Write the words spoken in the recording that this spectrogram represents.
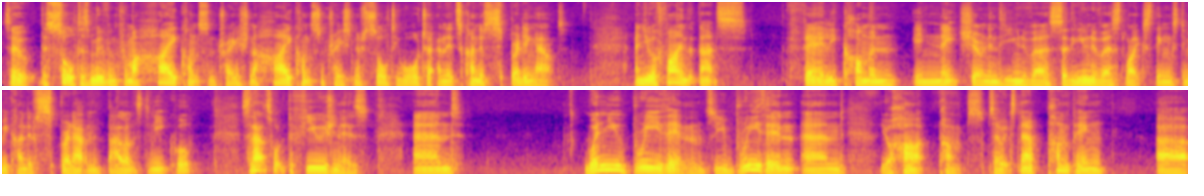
So the salt is moving from a high concentration, a high concentration of salty water, and it's kind of spreading out. And you'll find that that's fairly common in nature and in the universe. So the universe likes things to be kind of spread out and balanced and equal. So that's what diffusion is. And when you breathe in, so you breathe in and your heart pumps. So it's now pumping uh,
